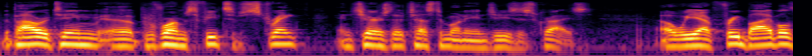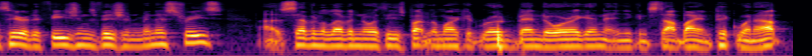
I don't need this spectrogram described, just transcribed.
The Power Team uh, performs feats of strength and shares their testimony in Jesus Christ. Uh, we have free Bibles here at Ephesians Vision Ministries, uh, 711 Northeast Butler Market Road, Bend, Oregon, and you can stop by and pick one up.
